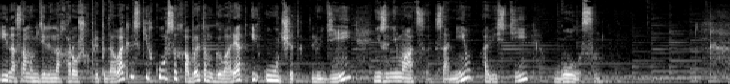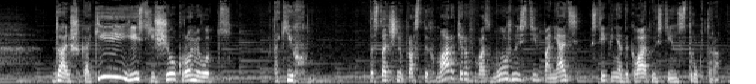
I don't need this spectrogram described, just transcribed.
И на самом деле на хороших преподавательских курсах об этом говорят и учат людей не заниматься самим, а вести голосом. Дальше, какие есть еще, кроме вот таких достаточно простых маркеров, возможности понять степень адекватности инструктора –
